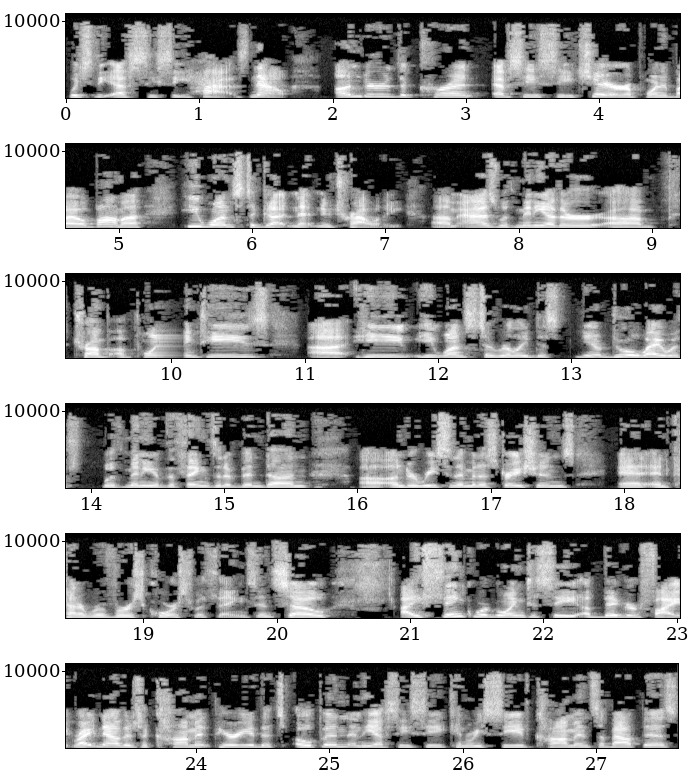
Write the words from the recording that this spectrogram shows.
which the FCC has. Now, under the current FCC chair appointed by Obama, he wants to gut net neutrality. Um, as with many other um, Trump appointees, uh, he he wants to really just you know do away with with many of the things that have been done uh, under recent administrations and, and kind of reverse course with things. And so. I think we're going to see a bigger fight. Right now, there's a comment period that's open, and the FCC can receive comments about this.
